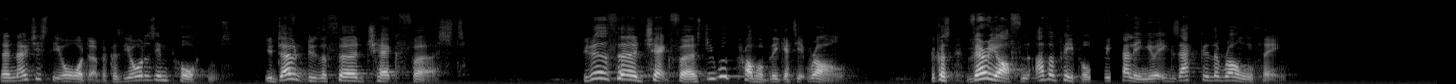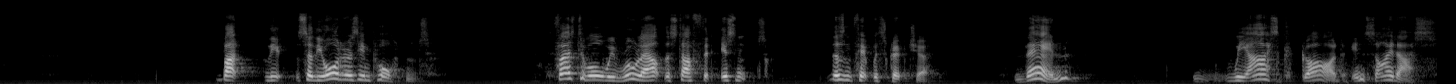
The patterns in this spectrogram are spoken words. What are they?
Now, notice the order because the order is important. You don't do the third check first. If you do the third check first, you will probably get it wrong. Because very often, other people will be telling you exactly the wrong thing. But the, so the order is important. First of all, we rule out the stuff that isn't, doesn't fit with Scripture. Then we ask God inside us.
